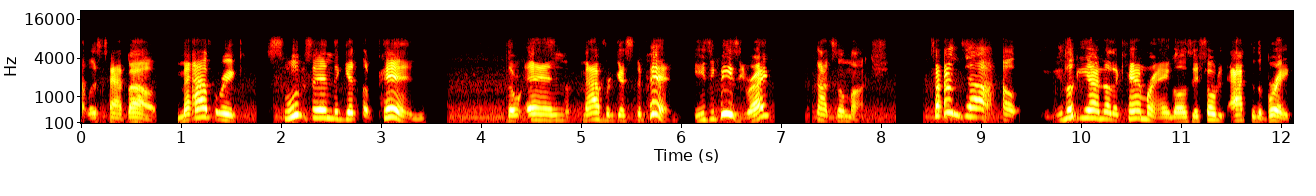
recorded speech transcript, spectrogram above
Atlas tap out. Maverick swoops in to get the pin, the, and Maverick gets the pin. Easy peasy, right? Not so much. Turns out, looking at another camera angle, as they showed it after the break,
